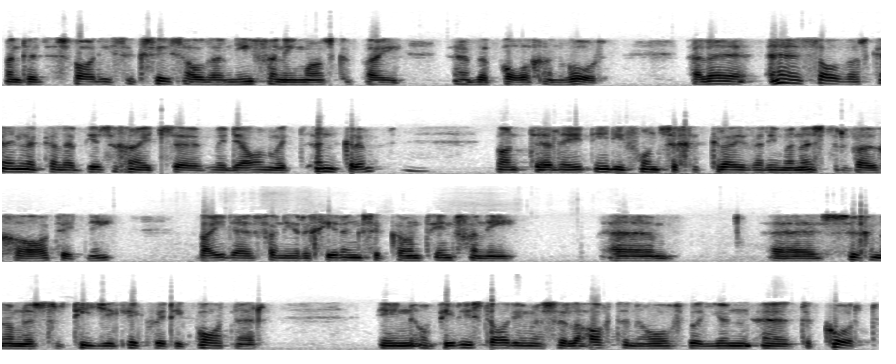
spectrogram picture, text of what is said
Want dit is waar die sukses al dan nie van die maatskappy uh, bepaal gaan word. Hulle uh, sal waarskynlik hulle besigheidsmodel moet inkrimp want hulle het nie die fondse gekry wat die minister wou gehad het nie. Beide van die regering se kant en van die ehm um, uh sogenaamde strategic equity partner in op hierdie stadium is hulle 8.5 miljard uh, tekort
